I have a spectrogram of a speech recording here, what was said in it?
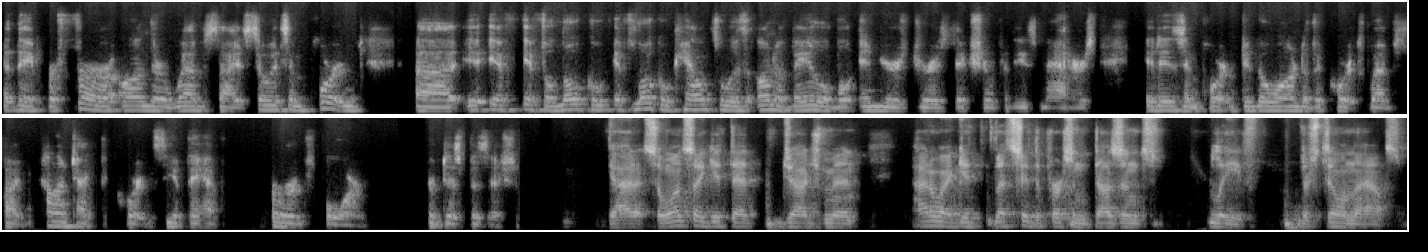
that they prefer on their website. So it's important uh, if if the local if local counsel is unavailable in your jurisdiction for these matters, it is important to go onto the court's website and contact the court and see if they have preferred form for disposition. Got it. So once I get that judgment, how do I get, let's say the person doesn't leave, they're still in the house.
